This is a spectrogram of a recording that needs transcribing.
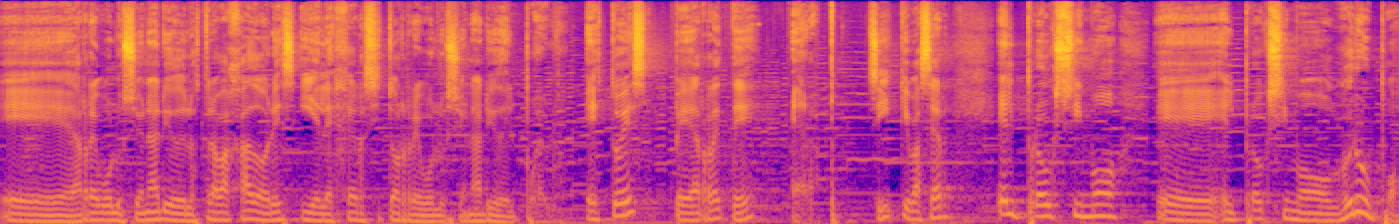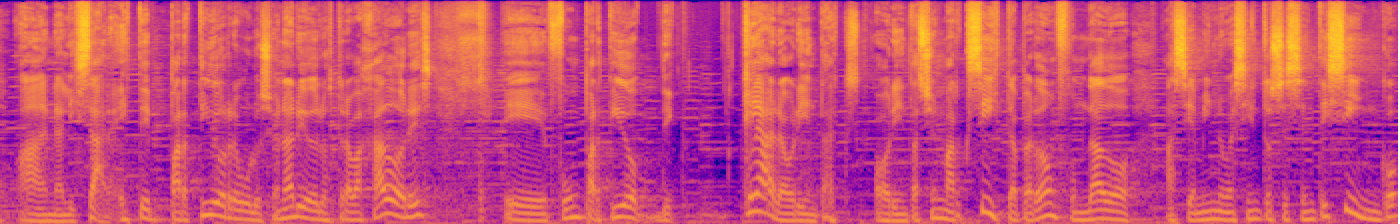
eh, Revolucionario de los Trabajadores y el Ejército Revolucionario del Pueblo. Esto es PRT-ERP, ¿sí? que va a ser el próximo, eh, el próximo grupo a analizar. Este Partido Revolucionario de los Trabajadores eh, fue un partido de clara orientación marxista, perdón, fundado hacia 1965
